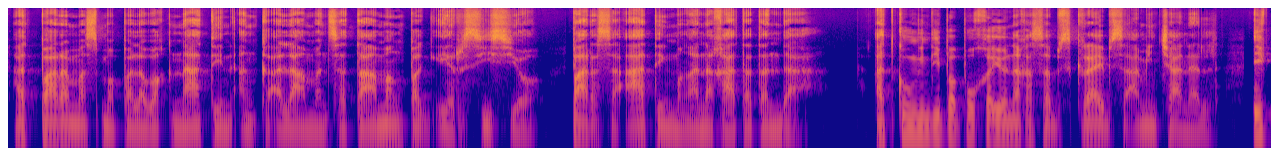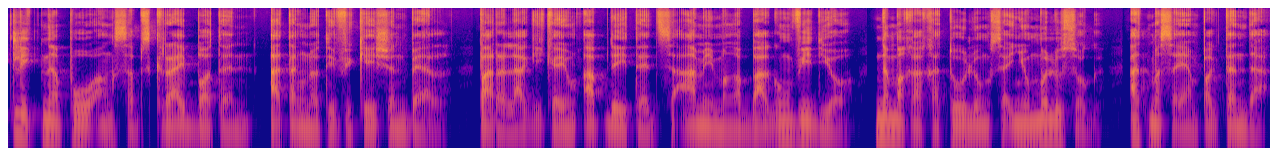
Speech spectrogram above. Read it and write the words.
at para mas mapalawak natin ang kaalaman sa tamang pag-ersisyo para sa ating mga nakatatanda. At kung hindi pa po kayo nakasubscribe sa aming channel, i-click na po ang subscribe button at ang notification bell para lagi kayong updated sa aming mga bagong video na makakatulong sa inyong malusog at masayang pagtanda.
